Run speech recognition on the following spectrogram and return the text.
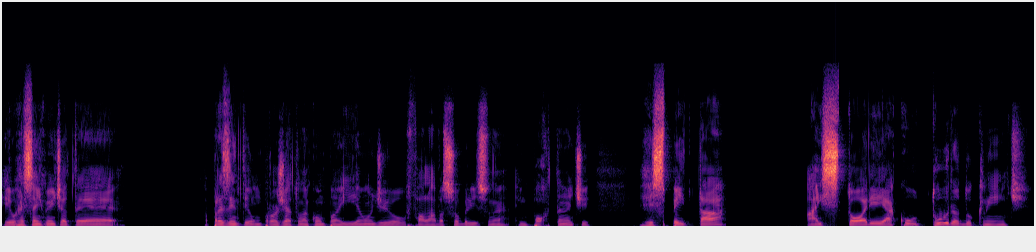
Eu recentemente até apresentei um projeto na companhia onde eu falava sobre isso, né? É importante respeitar a história e a cultura do cliente.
